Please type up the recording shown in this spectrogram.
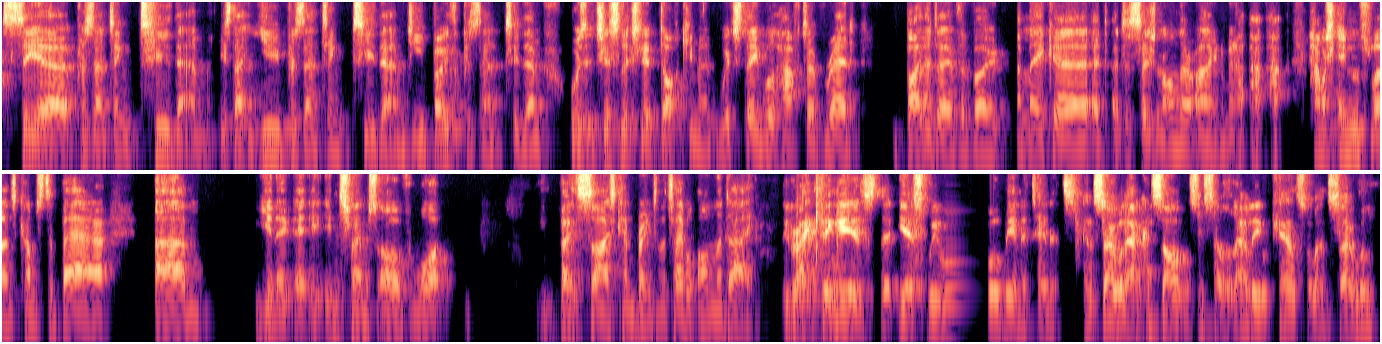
SEA presenting to them? Is that you presenting to them? Do you both present to them, or is it just literally a document which they will have to have read by the day of the vote and make a, a, a decision on their own? I mean, how, how, much influence comes to bear? Um, you know, in terms of what both sides can bring to the table on the day. The great thing is that yes, we will, will be in attendance, and so will our consultants, and so will our legal counsel, and so will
